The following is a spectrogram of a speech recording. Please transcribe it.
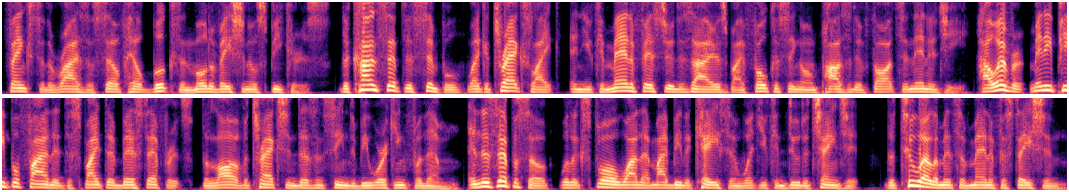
thanks to the rise of self help books and motivational speakers. The concept is simple, like attracts like, and you can manifest your desires by focusing on positive thoughts and energy. However, many people find that despite their best efforts, the law of attraction doesn't seem to be working for them. In this episode, we'll explore why that might be the case and what you can do to change it the two elements of manifestation.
